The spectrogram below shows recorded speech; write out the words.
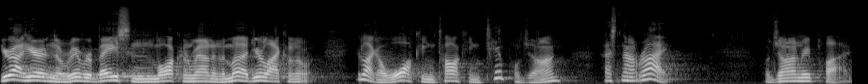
You're out here in the river basin walking around in the mud. You're like a, you're like a walking, talking temple, John. That's not right. Well, John replied,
